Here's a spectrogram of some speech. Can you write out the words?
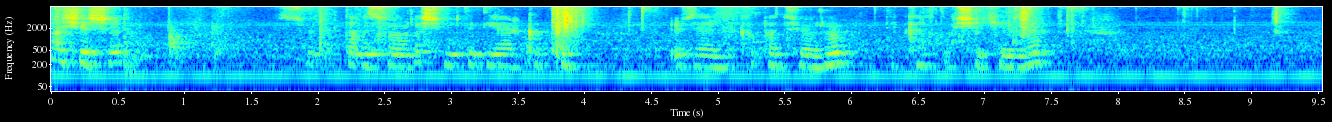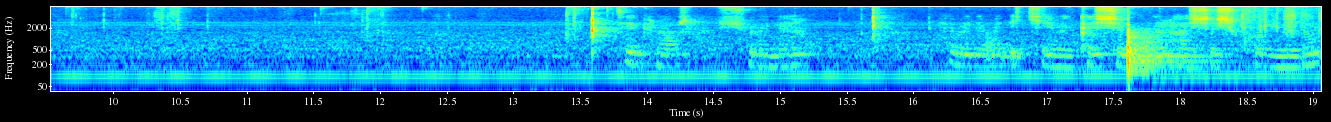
Haşhaşı sürdükten sonra şimdi diğer katı üzerine kapatıyorum. Dikkatli bir şekilde. Tekrar şöyle hemen hemen iki yemek kaşığı kadar haşhaşı koyuyorum.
